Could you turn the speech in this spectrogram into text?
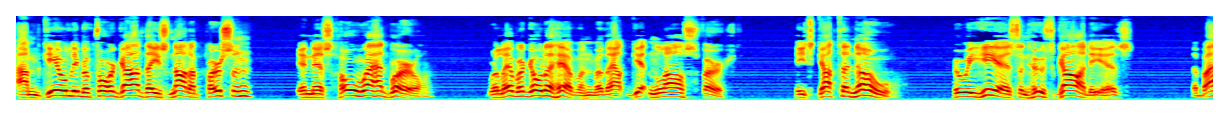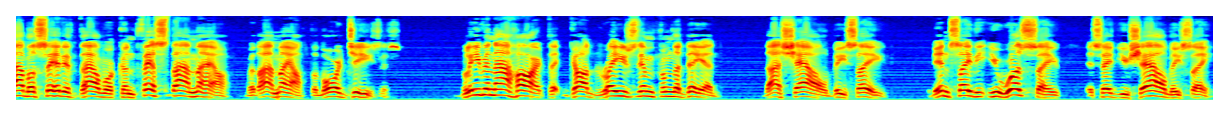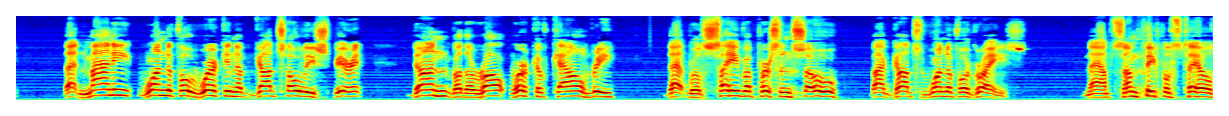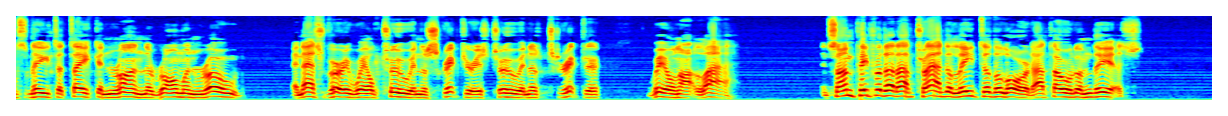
I'm guilty before God. There's not a person in this whole wide world will ever go to heaven without getting lost first. He's got to know who he is and whose God is. The Bible said, If thou wilt confess thy mouth with thy mouth the Lord Jesus, believe in thy heart that God raised him from the dead, thou shalt be saved. It didn't say that you was saved, it said you shall be saved. That mighty, wonderful working of God's Holy Spirit done by the wrought work of Calvary that will save a person's soul by God's wonderful grace. Now, some people tells me to take and run the Roman road, and that's very well true, and the Scripture is true, and the Scripture will not lie. And some people that I've tried to lead to the Lord, I told them this.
